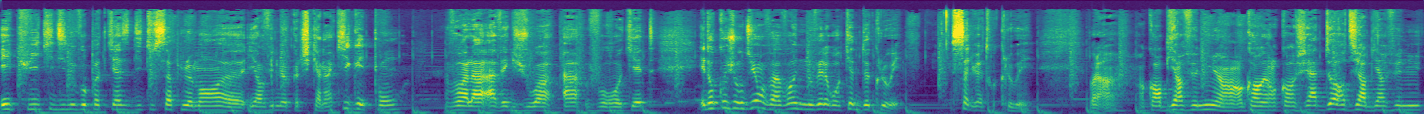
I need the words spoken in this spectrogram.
Et puis, qui dit nouveau podcast dit tout simplement euh, le coach canin qui répond, voilà, avec joie à vos requêtes. Et donc aujourd'hui, on va avoir une nouvelle requête de Chloé. Salut à toi Chloé. Voilà, encore bienvenue, hein. encore et encore, j'adore dire bienvenue.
